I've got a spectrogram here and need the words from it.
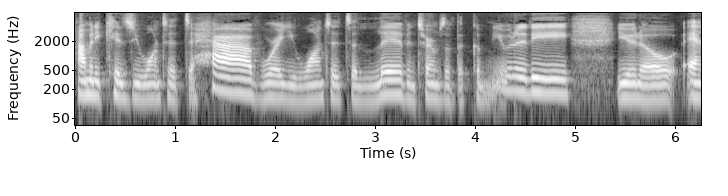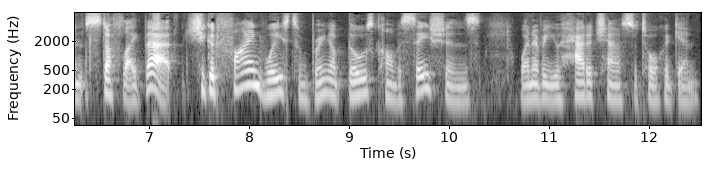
how many kids you wanted to have, where you wanted to live in terms of the community, you know, and stuff like that. She could find ways to bring up those conversations whenever you had a chance to talk again.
